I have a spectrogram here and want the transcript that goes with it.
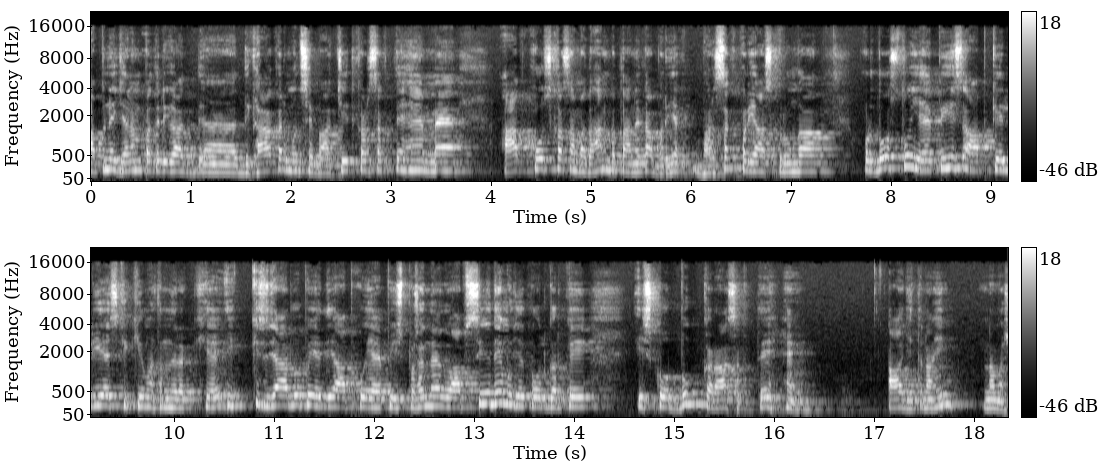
अपनी जन्म पत्रिका दिखाकर मुझसे बातचीत कर सकते हैं। मैं आपको उसका समाधान बताने का भरसक प्रयास करूँगा। और दोस्तों, यह पीस आपके लिए इसकी कीमत हमने रखी है। इक्कीस हज़ार रुपये यदि आपको यह पीस पसंद है तो आप सीधे मुझे कॉल करके इसको बुक करा सकते हैं। आज इतना ही नमस्कार।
